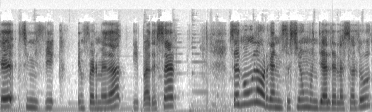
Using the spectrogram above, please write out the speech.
qué significa enfermedad y padecer. Según la Organización Mundial de la Salud,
